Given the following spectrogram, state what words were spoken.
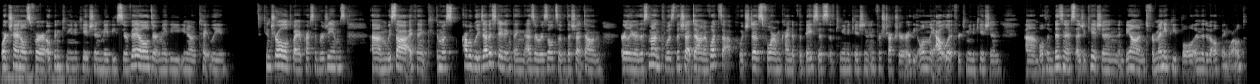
or channels for open communication may be surveilled or maybe, you know, tightly controlled by oppressive regimes. Um, we saw, I think, the most probably devastating thing as a result of the shutdown earlier this month was the shutdown of WhatsApp, which does form kind of the basis of communication infrastructure or the only outlet for communication, um, both in business, education, and beyond for many people in the developing world.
